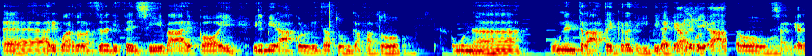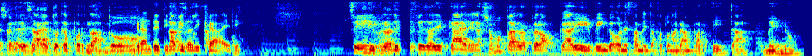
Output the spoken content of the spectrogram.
eh, riguardo l'azione difensiva e poi il miracolo di Tatum che ha fatto un, eh, un'entrata incredibile che ha portato, sangue esatto, che ha portato grande la difesa di vittoria. Sì, la difesa di Kyrie lasciamo perdere, però Kyrie Irving onestamente ha fatto una gran partita, almeno.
